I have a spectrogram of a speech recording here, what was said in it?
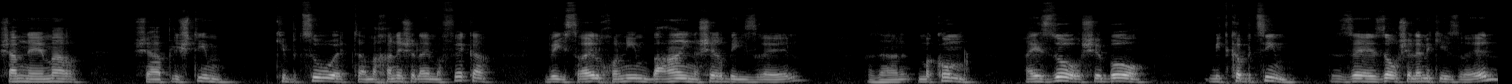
שם נאמר שהפלישתים קיבצו את המחנה שלהם אפקה, וישראל חונים בעין אשר ביזרעאל. אז המקום, האזור שבו מתקבצים זה אזור של עמק יזרעאל,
